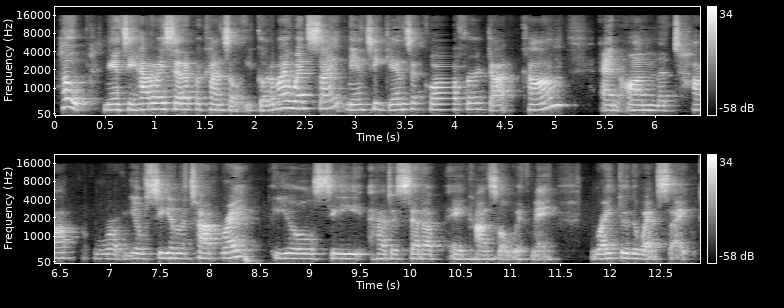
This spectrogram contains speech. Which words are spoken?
hope nancy how do i set up a consult? You go to my website nancyganzekaufer.com and on the top you'll see on the top right you'll see how to set up a consult with me right through the website.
